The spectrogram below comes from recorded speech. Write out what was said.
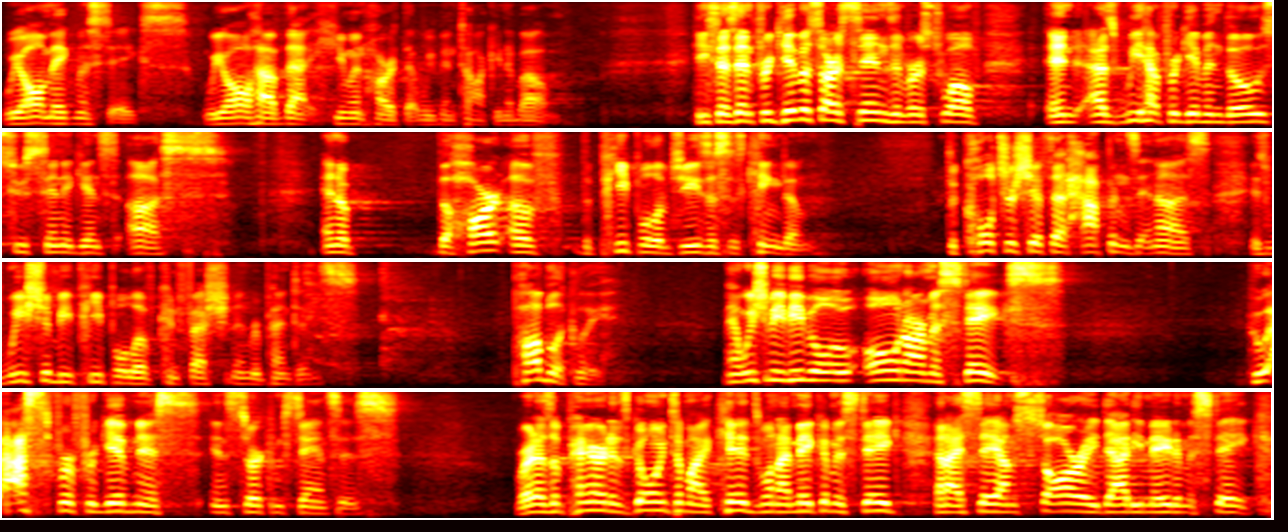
We all make mistakes. We all have that human heart that we've been talking about. He says, And forgive us our sins in verse 12, and as we have forgiven those who sin against us. And a, the heart of the people of Jesus' kingdom, the culture shift that happens in us, is we should be people of confession and repentance publicly. Man, we should be people who own our mistakes, who ask for forgiveness in circumstances. Right? As a parent, it's going to my kids when I make a mistake and I say, I'm sorry, daddy made a mistake.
